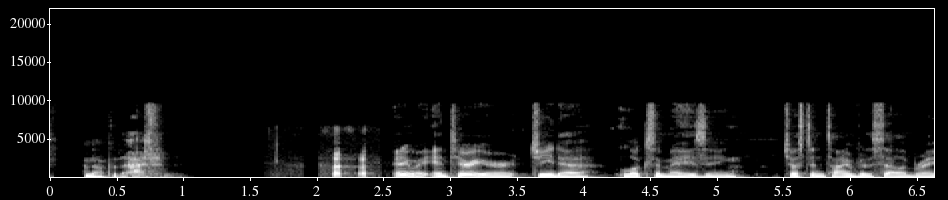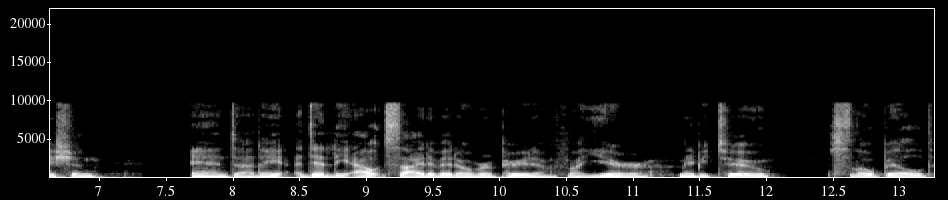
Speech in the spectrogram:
enough of that. anyway, interior, Jita looks amazing, just in time for the celebration. And uh, they did the outside of it over a period of a year, maybe two, slow build.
